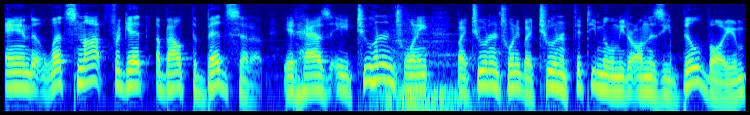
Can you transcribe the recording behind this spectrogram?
And let's not forget about the bed setup. It has a 220 by 220 by 250 millimeter on the Z build volume,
